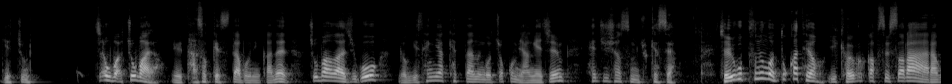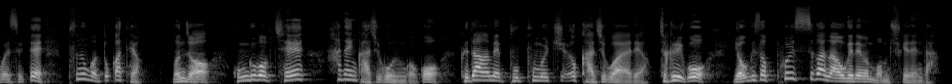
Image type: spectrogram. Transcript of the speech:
이게 좀 좁아, 좁아요. 예, 다섯 개 쓰다 보니까는 좁아가지고 여기 생략했다는 거 조금 양해 좀 해주셨으면 좋겠어요. 자, 이거 푸는 건 똑같아요. 이 결과값을 써라 라고 했을 때 푸는 건 똑같아요. 먼저 공급업체에 한행 가지고 오는 거고 그 다음에 부품을 쭉 가지고 와야 돼요. 자 그리고 여기서 폴스가 나오게 되면 멈추게 된다.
